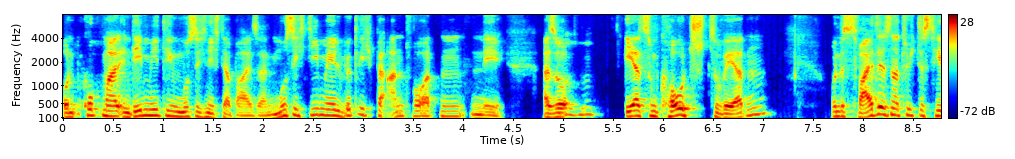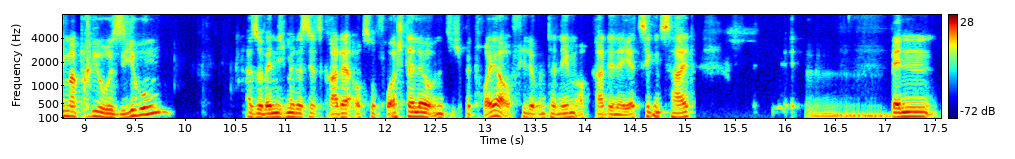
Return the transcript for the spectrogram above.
Und guck mal, in dem Meeting muss ich nicht dabei sein. Muss ich die Mail wirklich beantworten? Nee. Also mhm. eher zum Coach zu werden. Und das Zweite ist natürlich das Thema Priorisierung. Also wenn ich mir das jetzt gerade auch so vorstelle und ich betreue auch viele Unternehmen, auch gerade in der jetzigen Zeit, wenn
